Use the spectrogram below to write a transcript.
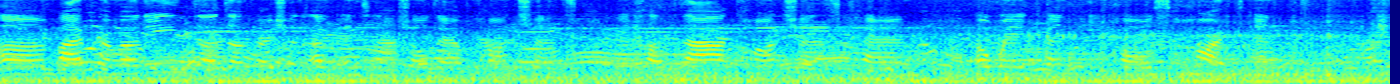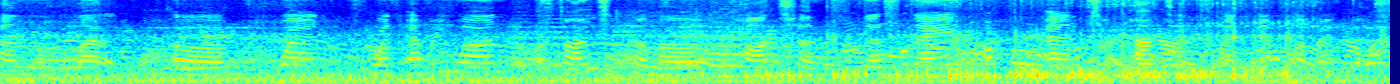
um, by promoting the Declaration of International Day of Conscience, we hope that conscience can awaken people's hearts and can let uh, when when everyone starts to promote conscience this day and to practice and implement this,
